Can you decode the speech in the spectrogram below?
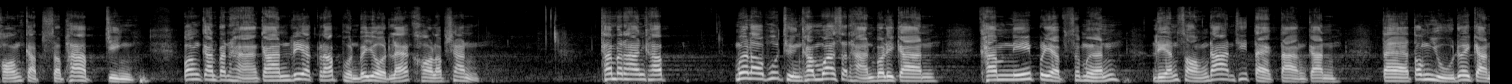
คล้องกับสภาพจริง ป้องกันปัญหาการเรียกรับผลประโยชน์และคอร์รัปชันท่านประธานครับ เมื่อเราพูดถึงคำว่าสถานบริการคำนี้เปรียบเสมือนเหรียญสองด้านที่แตกต่างกัน แต่ต้องอยู่ด้วยกัน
